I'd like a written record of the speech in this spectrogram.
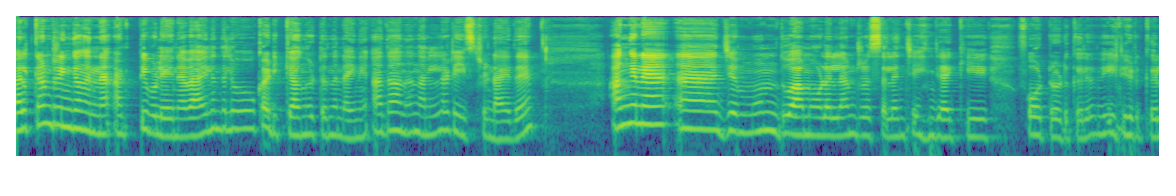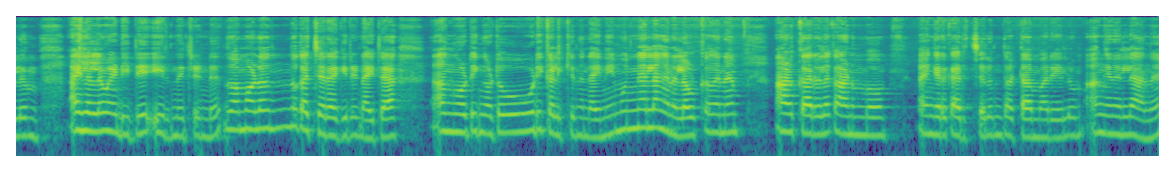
വെൽക്കം ഡ്രിങ്ക് അങ്ങനെ അടിപൊളിയായിന്. വായിലെന്തെല്ലോ കടിക്കാൻ കിട്ടുന്നുണ്ടായിന്. അതാണ് നല്ല ടേസ്റ്റ് ഉണ്ടായത്. അങ്ങനെ ജമ്മും ദ്വാമോളെല്ലാം ഡ്രസ്സെല്ലാം ചേഞ്ചാക്കി ഫോട്ടോ എടുക്കലും വീഡിയോ എടുക്കലും അതിനെല്ലാം വേണ്ടിയിട്ട് ഇരുന്നിട്ടുണ്ട്. ദ്വാമോളൊന്ന് കച്ചറാക്കിയിട്ടുണ്ടായിട്ട് അങ്ങോട്ടും ഇങ്ങോട്ടും ഓടി കളിക്കുന്നുണ്ടായിന്. മുന്നെല്ലാം അങ്ങനെയല്ല അവൾക്ക് അങ്ങനെ ആൾക്കാരെല്ലാം കാണുമ്പോൾ ഭയങ്കര കരച്ചിലും തൊട്ടാമറിയലും അങ്ങനെയെല്ലാമാണ്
